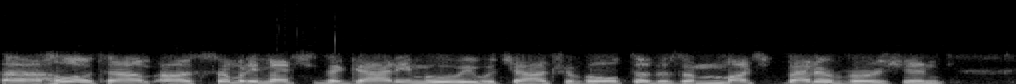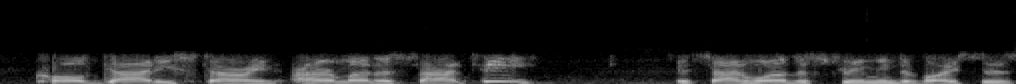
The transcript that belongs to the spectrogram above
Uh, hello, Tom. Somebody mentioned the Gotti movie with John Travolta. There's a much better version called Gotti starring Armand Assante. It's on one of the streaming devices.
